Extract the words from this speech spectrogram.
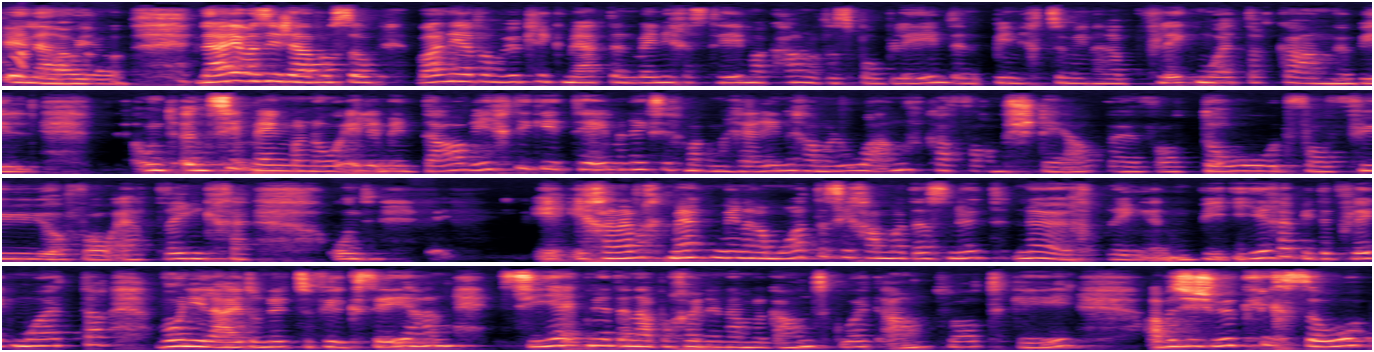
genau, ja. Nein, was ist einfach so, wenn ich einfach wirklich gemerkt habe, wenn ich ein Thema kann oder das Problem, dann bin ich zu meiner Pflegemutter gegangen, weil und, und es sind manchmal noch elementar wichtige Themen. Ich mag mich erinnern, ich habe mal Angst vor dem Sterben, vor Tod, vor Feuer, vor Ertrinken. Und ich, ich habe einfach gemerkt, mit meiner Mutter, sie kann mir das nicht näher bringen. Und bei ihr, bei der Pflegemutter, wo ich leider nicht so viel gesehen habe, sie hat mir dann aber können einmal ganz gut Antwort geben. Aber es ist wirklich so,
